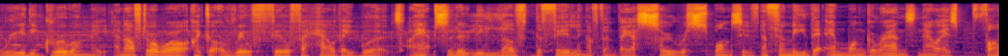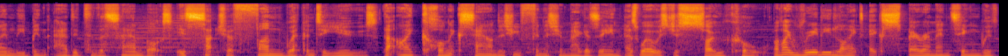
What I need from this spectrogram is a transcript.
really grew on me, and after a while I got a real feel for how they worked. I absolutely loved the feeling of them, they are so responsive, and for me the M1 Garands now has finally been added to the sandbox is such a fun weapon to use. That iconic sound as you finish a magazine as well is just so cool. But I really liked experimenting with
